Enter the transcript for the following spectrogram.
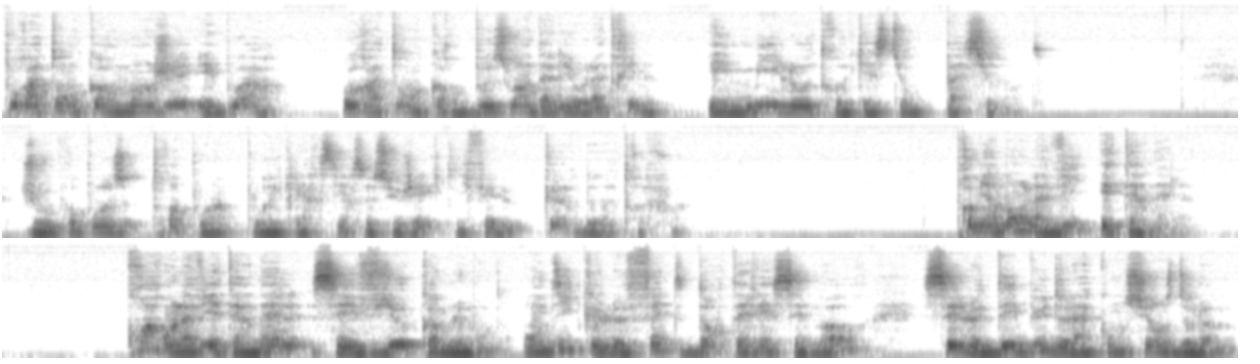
Pourra-t-on encore manger et boire? Aura-t-on encore besoin d'aller aux latrines? Et mille autres questions passionnantes. Je vous propose trois points pour éclaircir ce sujet qui fait le cœur de notre foi. Premièrement, la vie éternelle. Croire en la vie éternelle, c'est vieux comme le monde. On dit que le fait d'enterrer ses morts, c'est le début de la conscience de l'homme.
